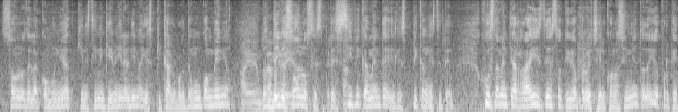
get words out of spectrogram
son los de la comunidad quienes tienen que venir a Lima y explicarlo, porque tengo un convenio ah, donde ellos son los específicamente que le explican este tema. Justamente a raíz de esto quería aprovechar el conocimiento de ellos porque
